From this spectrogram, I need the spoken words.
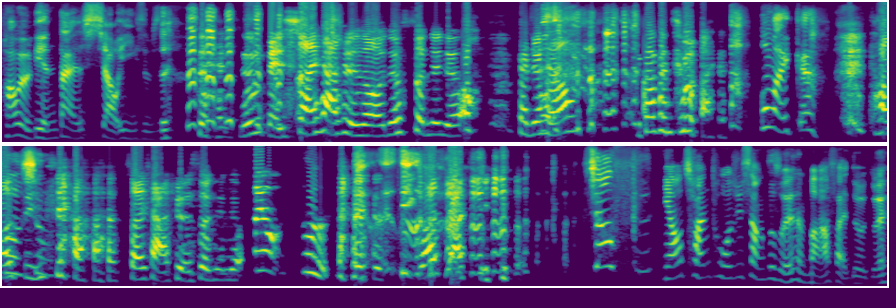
它会有连带的效益，是不是？对，就是每摔下去的时候，就瞬间觉得哦，感觉好像你快喷出来了。Oh my god！超惊吓，摔下去的瞬间就哎呦，嗯，我要下去。笑死！你要穿拖去上厕所也很麻烦，对不对？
